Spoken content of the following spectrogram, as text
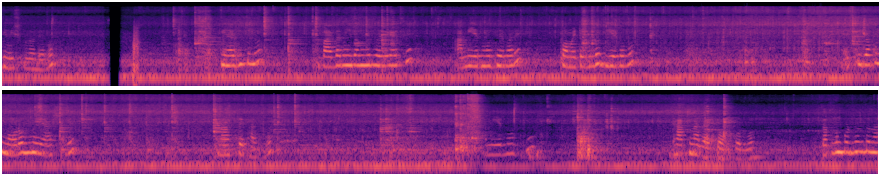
জিনিসগুলো দেব। পেঁয়াজগুলো বাদামি রঙের হয়ে গেছে। আমি এর মধ্যে এবারে টমেটোগুলো দিয়ে দেবো। একটু যখন নরম হয়ে আসবে, নাড়তে থাকব। আমি এর মধ্যে ঢাকনা ব্যবহার করব। যতক্ষণ পর্যন্ত না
